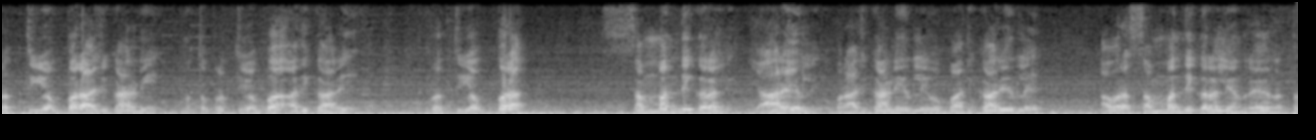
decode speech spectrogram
ಪ್ರತಿಯೊಬ್ಬ ರಾಜಕಾರಣಿ ಮತ್ತು ಪ್ರತಿಯೊಬ್ಬ ಅಧಿಕಾರಿ, ಪ್ರತಿಯೊಬ್ಬರ ಸಂಬಂಧಿಕರಲ್ಲಿ, ಯಾರೇ ಇರಲಿ, ಒಬ್ಬ ರಾಜಕಾರಣಿ ಇರಲಿ, ಒಬ್ಬ ಅಧಿಕಾರಿ ಇರಲಿ, ಅವರ ಸಂಬಂಧಿಕರಲ್ಲಿ ಅಂದರೆ ರಕ್ತ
